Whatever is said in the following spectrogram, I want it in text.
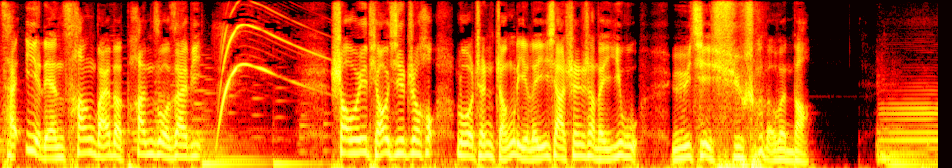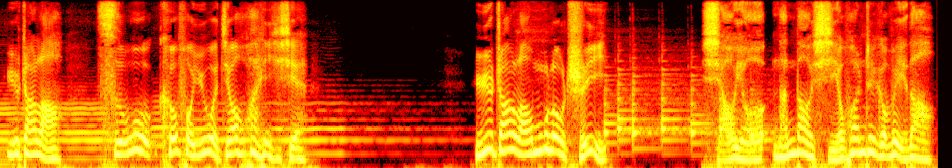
才一脸苍白的瘫坐在地。稍微调息之后，洛尘整理了一下身上的衣物，语气虚弱的问道：“于长老，此物可否与我交换一些？”于长老目露迟疑，小友难道喜欢这个味道？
